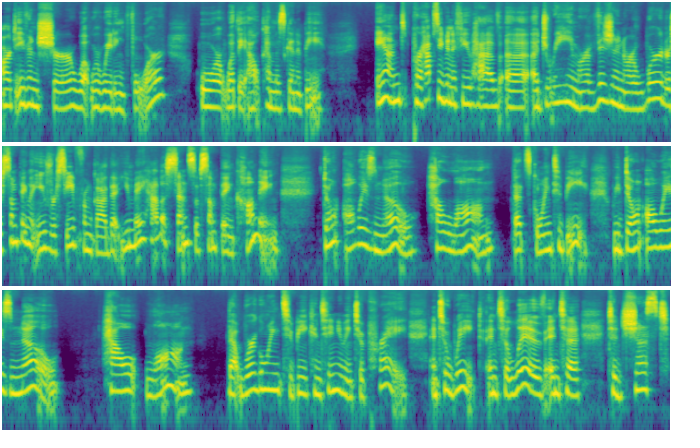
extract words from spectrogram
aren't even sure what we're waiting for or what the outcome is going to be. And perhaps even if you have a, a, dream or a vision or a word or something that you've received from God that you may have a sense of something coming, don't always know how long that's going to be. We don't always know how long that we're going to be continuing to pray and to wait and to live and to, to just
